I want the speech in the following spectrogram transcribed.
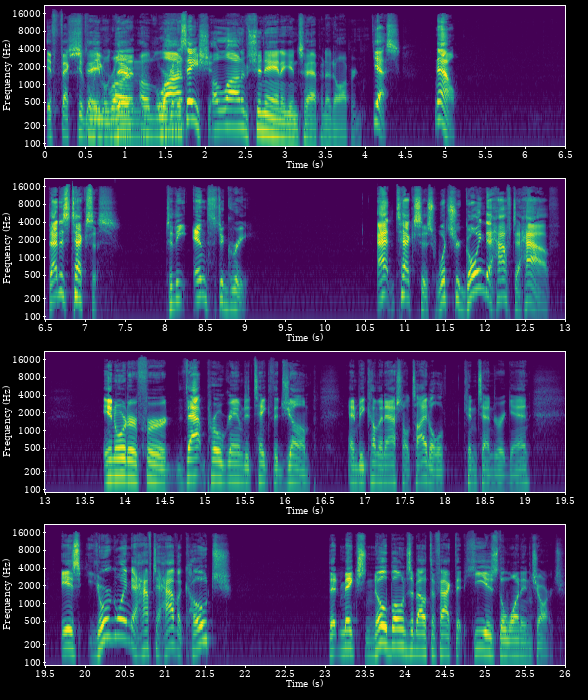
effectively Stable. run a organization. Lot, a lot of shenanigans happen at Auburn. Yes. Now, that is Texas to the nth degree. At Texas, what you're going to have to have in order for that program to take the jump and become a national title contender again is you're going to have to have a coach that makes no bones about the fact that he is the one in charge.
